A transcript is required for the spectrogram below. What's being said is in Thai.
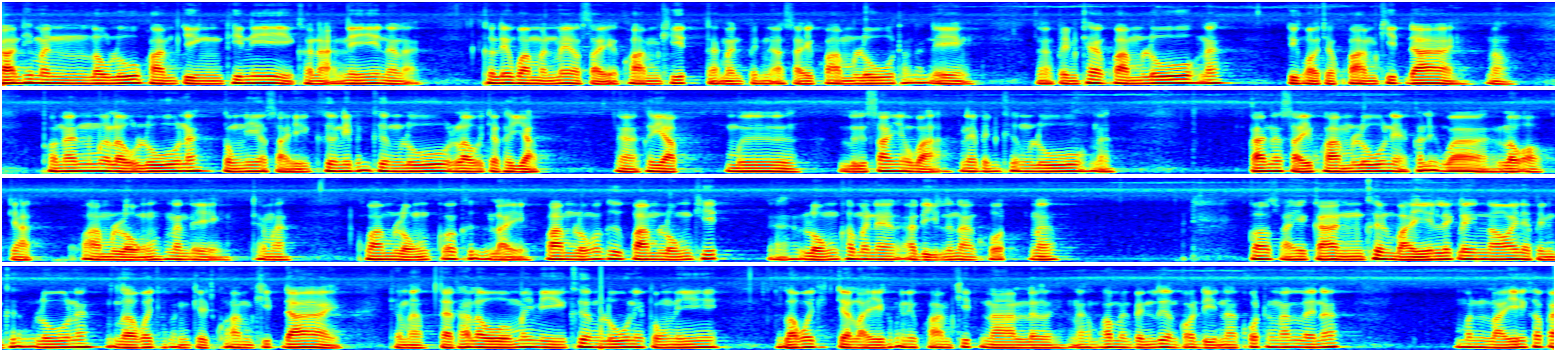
การที่มันเรารู้ความจริงที่นี่ขณะนี้นั่นแหละเขาเรียกว่ามันไม่อาศัยความคิด แต่มันเป็นอาศัยความรู้เท่านั้นเองนะเป็นแค่ความรู้นะจึงออกจากความคิดได้เนาะเพราะนั้นเมื่อเรารู้นะ ตรงนี้อาศัยเครื่องนี้เป็นเครื่องรู้ เราจะขยับนะขยับมือหรือสร้างจังหวะเนี่ยเป็นเครื่องรู้นะ การอาศัยความรู้เนี่ยเขาเรียกว่าเราออกจากความหลงนั่นเองใช่ไหมความหลงก็คืออะไร ความหลงก็คือความหลงคิดหลงเข้ามาในอดีตและอนาคตนะ ก็ใส่การเคลื่อนไหวเล็กๆน้อยเนี่ยเป็นเครื่องรู้นะเราก็จะสังเกตความคิดได้ใช่ไหมแต่ถ้าเราไม่มีเครื่องรู้ในตรงนี้ เราก็จะไหลเข้าไปในความคิดนานเลยนะเพราะมันเป็นเรื่องก็ดีตอนาคตทั้งนั้นเลยนะ มันไหลเข้าไป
